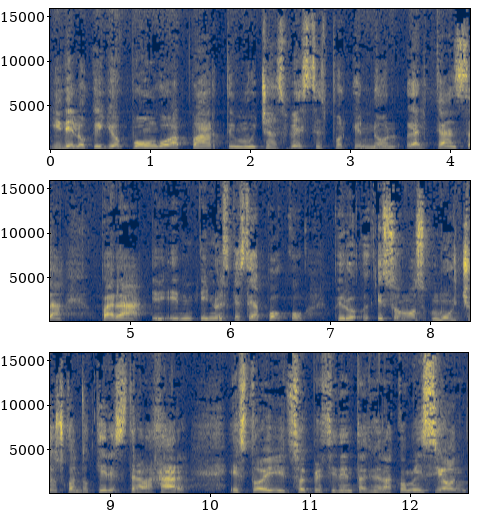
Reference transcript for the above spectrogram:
y de lo que yo pongo aparte muchas veces porque no alcanza para, y, y no es que sea poco, pero eh, somos muchos cuando quieres trabajar. Estoy, soy presidenta de una comisión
